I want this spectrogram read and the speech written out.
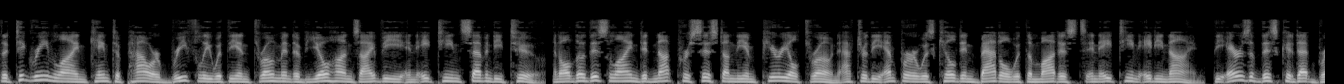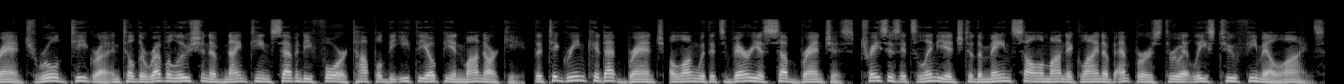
The Tigrine line came to power briefly with the enthronement of Johannes IV in 1872, and although this line did not persist on the imperial throne after the emperor was killed in battle with the Mahdists in 1889, the heirs of this cadet branch ruled Tigray until the revolution of 1974 toppled the Ethiopian monarchy. The Tigrine cadet branch, along with its various sub-branches, traces its lineage to the main Solomonic line of emperors through at least two female lines.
